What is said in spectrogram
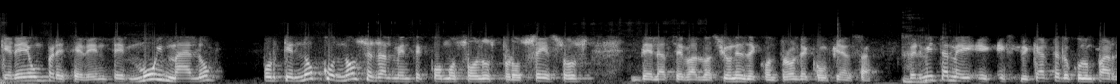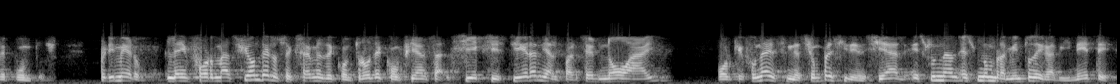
crea un precedente muy malo porque no conoce realmente cómo son los procesos de las evaluaciones de control de confianza. Permítame eh, explicártelo con un par de puntos. Primero, la información de los exámenes de control de confianza, si existieran y al parecer no hay, porque fue una designación presidencial, es, una, es un nombramiento de gabinete,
